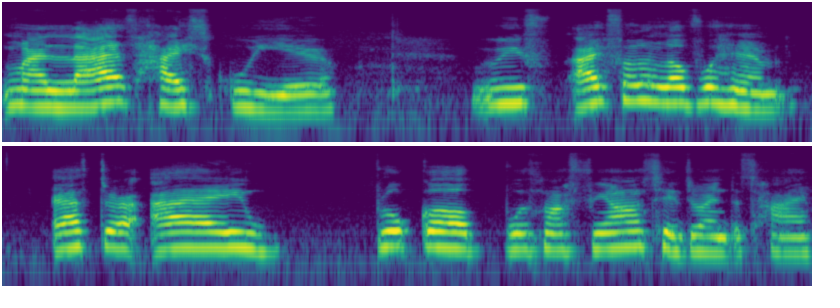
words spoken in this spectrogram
my last high school year we I fell in love with him after I broke up with my fiance during the time.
